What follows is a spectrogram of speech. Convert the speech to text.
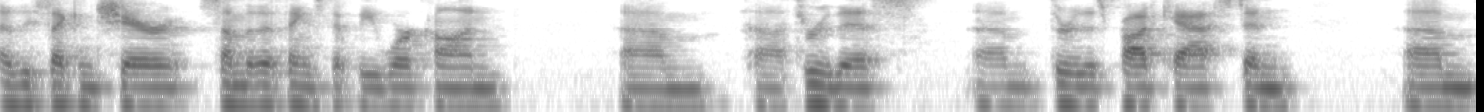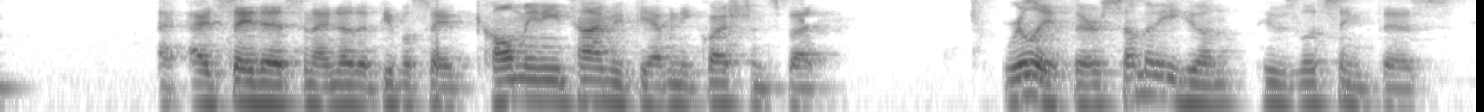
at least I can share some of the things that we work on um, uh, through this um, through this podcast. And um, I, I'd say this, and I know that people say, "Call me anytime if you have any questions." But really, if there's somebody who who's listening to this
